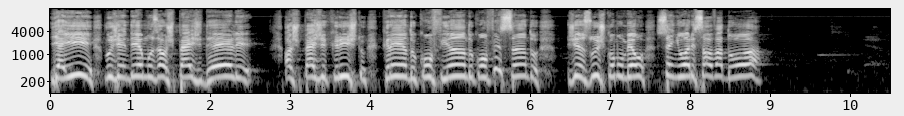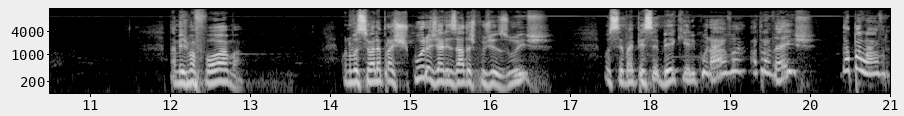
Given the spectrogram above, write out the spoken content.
e aí nos rendemos aos pés dEle, aos pés de Cristo, crendo, confiando, confessando Jesus como meu Senhor e Salvador. Da mesma forma, quando você olha para as curas realizadas por Jesus, você vai perceber que ele curava através da palavra.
